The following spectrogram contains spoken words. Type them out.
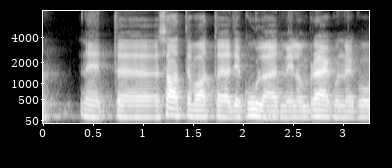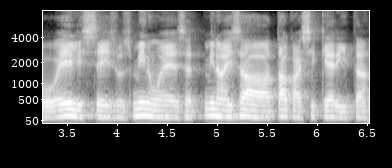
Noh, need äh, saatevaatajad ja kuulajad meil on praegu nagu eelisseisus minu ees, et mina ei saa tagasi kerida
